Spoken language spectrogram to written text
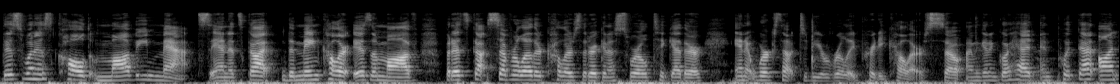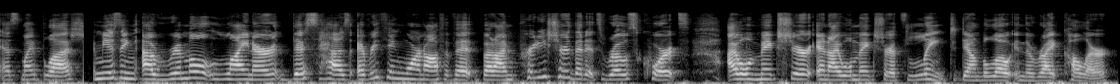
This one is called Mauve Mattes and it's got, the main color is a mauve, but it's got several other colors that are gonna swirl together and it works out to be a really pretty color. So I'm gonna go ahead and put that on as my blush. I'm using a Rimmel liner. This has everything worn off off of it, but I'm pretty sure that it's rose quartz. I will make sure and I will make sure it's linked down below in the right color.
